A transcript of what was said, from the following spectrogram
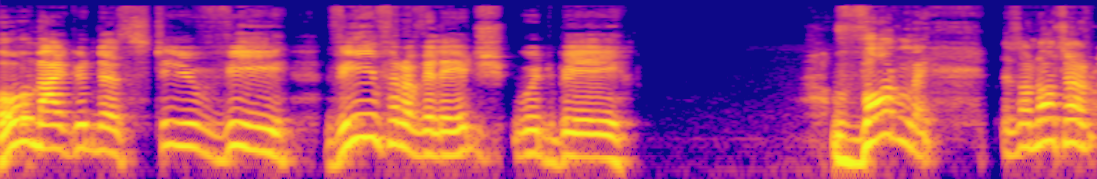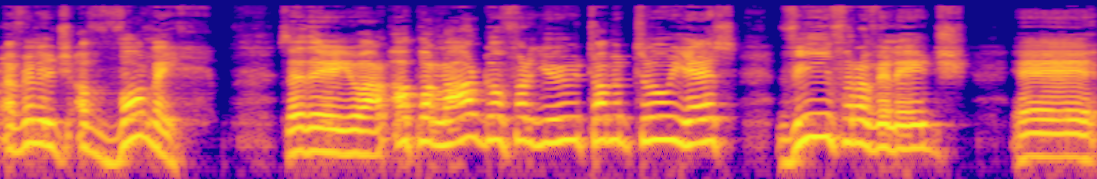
oh my goodness, to you, V. T U V. For a village would be Vorlich. Is there not a, a village of Vorlich? So there you are. Upper Largo for you, Tomintoul, yes. V for a village. Uh,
